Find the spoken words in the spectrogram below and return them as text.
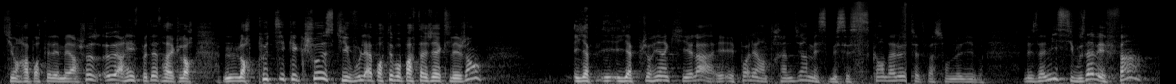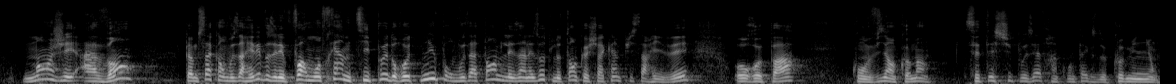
qui ont rapporté les meilleures choses. Eux arrivent peut-être avec leur, petit quelque chose qu'ils voulaient apporter pour partager avec les gens. Il n'y a, plus rien qui est là. Et, Paul est en train de dire, mais c'est scandaleux cette façon de le vivre. Les amis, si vous avez faim, mangez avant. Comme ça, quand vous arrivez, vous allez pouvoir montrer un petit peu de retenue pour vous attendre les uns les autres le temps que chacun puisse arriver au repas qu'on vit en commun. C'était supposé être un contexte de communion.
